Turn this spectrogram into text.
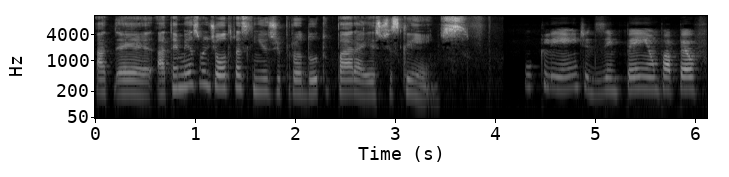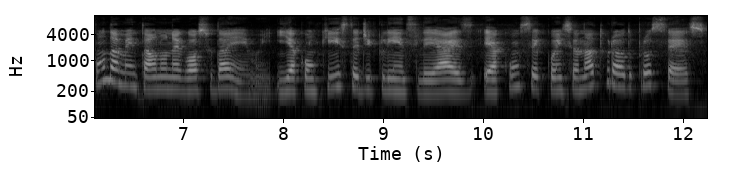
até, até mesmo de outras linhas de produto para estes clientes? O cliente desempenha um papel fundamental no negócio da Emoi e a conquista de clientes leais é a consequência natural do processo.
